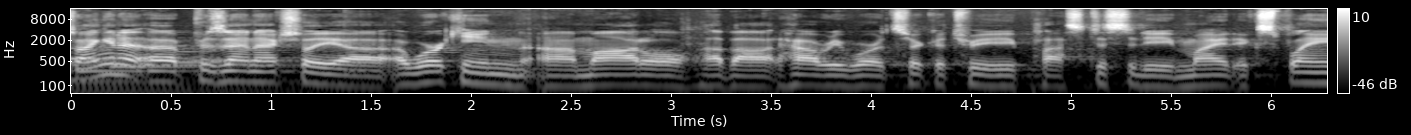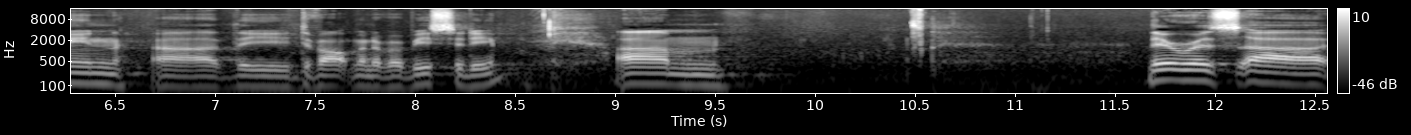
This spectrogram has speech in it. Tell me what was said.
So I'm going to uh, present actually a, a working uh, model about how reward circuitry plasticity might explain uh, the development of obesity. Um, there was, uh,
